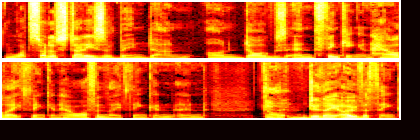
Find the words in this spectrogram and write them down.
what sort of studies have been done on dogs and thinking and how they think and how often they think and, and do, Oh, they, do they overthink?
